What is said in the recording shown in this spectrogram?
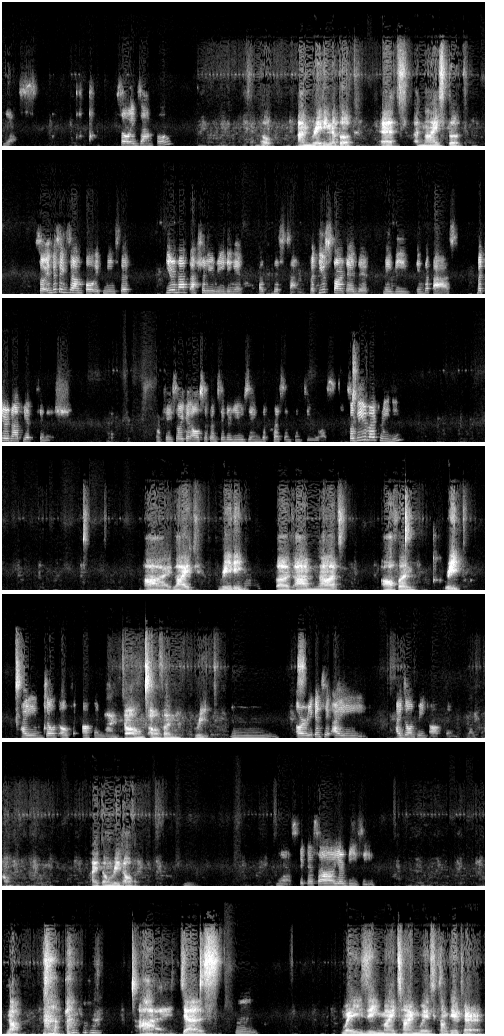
Yes. So example. Example, I'm reading a book. It's a nice book. So in this example, it means that you're not actually reading it at this time, but you started it maybe in the past, but you're not yet finished. Okay, so we can also consider using the present continuous. So do you like reading? I like reading, but I'm not often read. I don't often often I don't often read. Mm. Or you can say I I don't read often. Like. I don't read often. Mm. Yes, because uh, you're busy. No. I just Hmm. wasting my time with computer,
